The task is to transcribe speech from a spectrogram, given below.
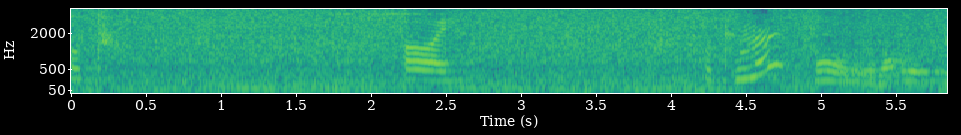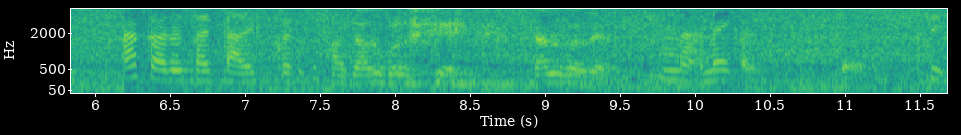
ઉઠ. ઓય. ઉઠ ના આ કરું તારી તારીફ કરી દઈશ હા ચાલુ કર દે ચાલુ કર દે ના નહીં કરી સી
